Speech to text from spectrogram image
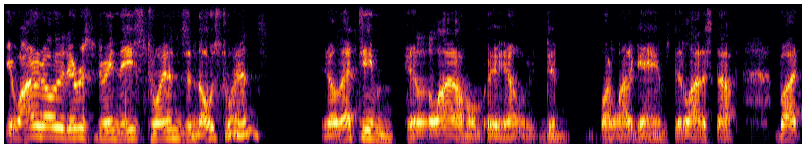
you want to know the difference between these Twins and those Twins? You know that team hit a lot of home. You know, did won a lot of games, did a lot of stuff, but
